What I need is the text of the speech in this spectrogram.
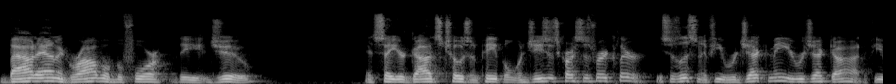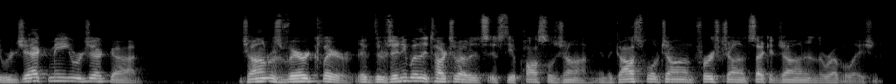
bow down and grovel before the Jew and say you're God's chosen people when Jesus Christ is very clear. He says, listen, if you reject me, you reject God. If you reject me, you reject God. John was very clear. If there's anybody that talks about it, it's, it's the Apostle John. In the Gospel of John, First John, Second John, and the Revelation.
